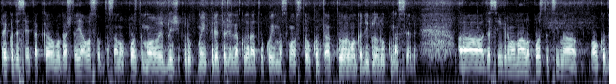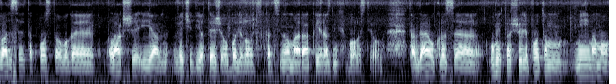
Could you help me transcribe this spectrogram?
preko desetak ovoga što ja osobno samo poznam ovaj bliži krug mojih prijatelja nakon rata u kojima smo ostao u kontaktu, ovoga diglo ruku na sebe. Da se igramo malo postocima, oko 20% ovoga je lakše i ja veći dio teže oboljelo od karcinoma, raka i raznih bolesti ovoga. Tako da evo, kroz uh, umjetnošću i ljepotom mi imamo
